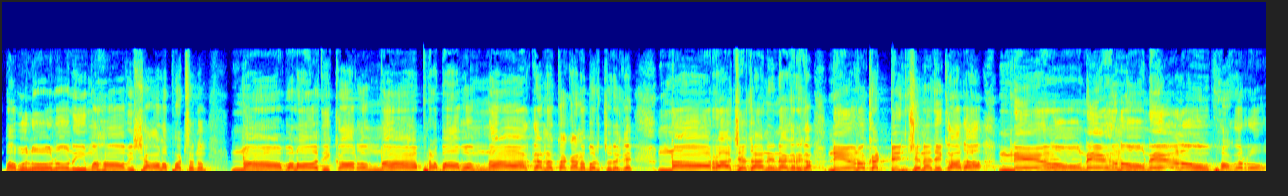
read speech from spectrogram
బబులోనోని ఈ మహావిశాల పట్టణం నా బలాధికారం నా ప్రభావం నా ఘనత కనబరుచునకై నా రాజధాని నగరగా నేను కట్టించినది కాదా? నేను నేను నేను పొగరు.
